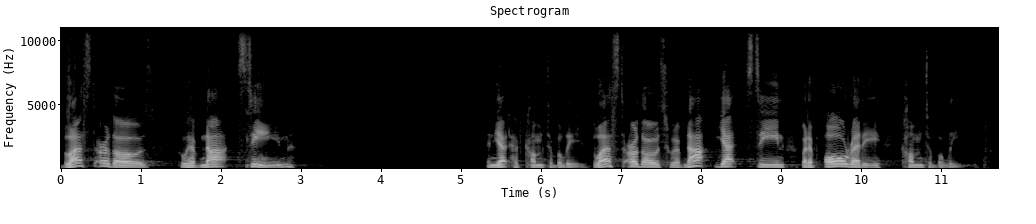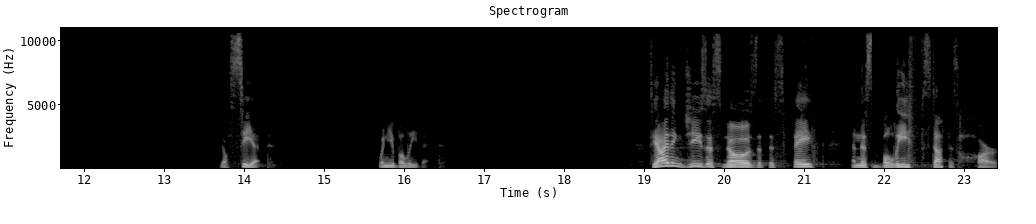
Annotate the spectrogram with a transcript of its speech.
Blessed are those who have not seen and yet have come to believe. Blessed are those who have not yet seen but have already come to believe. You'll see it when you believe it. See, I think Jesus knows that this faith and this belief stuff is hard.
